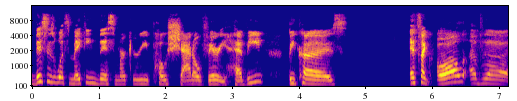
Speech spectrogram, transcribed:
this is what's making this mercury post shadow very heavy because it's like all of the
